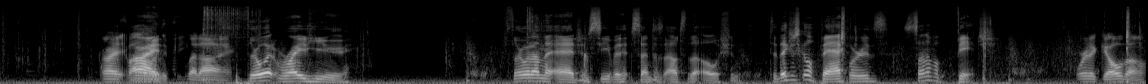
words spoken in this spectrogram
alright, alright. the. Let I. Throw it right here. Throw it on the edge and see if it sends us out to the ocean. Did they just go backwards? Son of a bitch. Where'd it go though?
